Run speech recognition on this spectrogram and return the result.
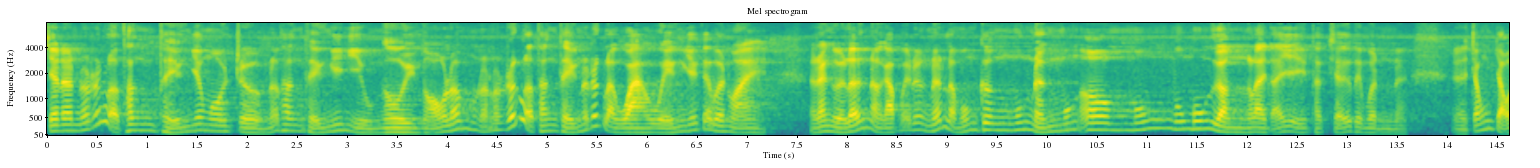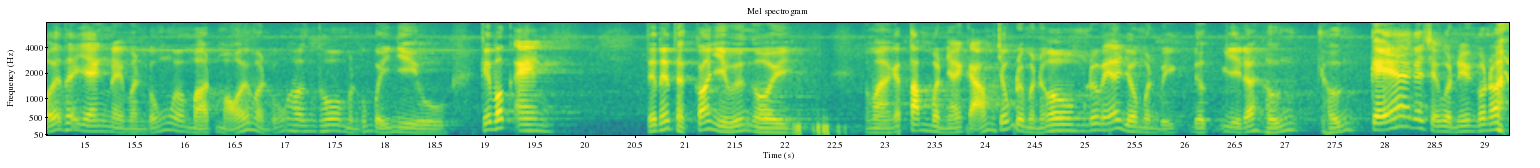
cho nên nó rất là thân thiện với môi trường, nó thân thiện với nhiều người, ngộ lắm. Nó rất là thân thiện, nó rất là hòa quyện với cái bên ngoài. Ra người lớn nào gặp cái đứa nít là muốn cưng, muốn nựng, muốn ôm, muốn muốn muốn gần là tại vì thật sự thì mình à, chống chọi thế gian này mình cũng mệt mỏi, mình cũng hơn thua, mình cũng bị nhiều cái bất an. Thế nếu thật có nhiều người mà cái tâm mình nhạy cảm một chút rồi mình ôm đứa bé vô mình bị được cái gì đó, hưởng hưởng ké cái sự bình yên của nó.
